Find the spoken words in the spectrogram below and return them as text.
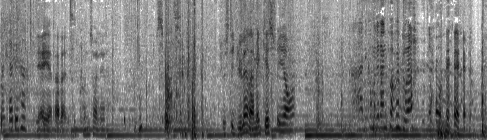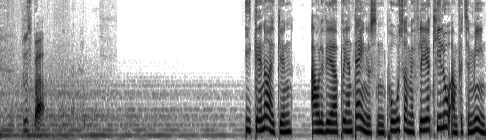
Man kan det her? Ja, ja, der er der altid et kundetoilet. Smart. Plus det er Jylland, er man ikke gæstfri herovre? Ah, det kommer lidt an på, hvem du er. Du spørger. Igen og igen afleverer Brian Danielsen poser med flere kilo amfetamin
